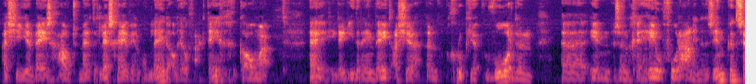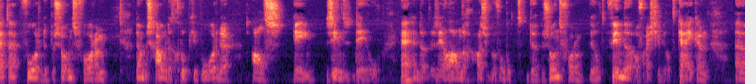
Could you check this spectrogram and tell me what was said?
als je je bezighoudt met het lesgeven in ontleden, al heel vaak tegengekomen. Ik denk iedereen weet, als je een groepje woorden uh, in zijn geheel vooraan in een zin kunt zetten voor de persoonsvorm, dan beschouwen we dat groepje woorden als één zinsdeel. en dat is heel handig als je bijvoorbeeld de persoonsvorm wilt vinden of als je wilt kijken uh,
